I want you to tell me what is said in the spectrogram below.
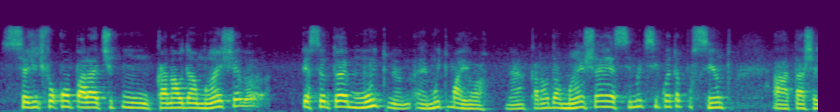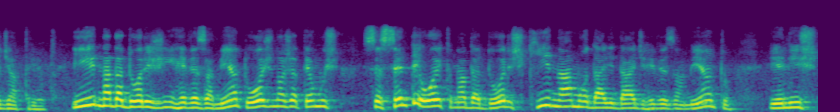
se a gente for comparar tipo um Canal da Mancha, o percentual é muito, é muito maior. Né? O Canal da Mancha é acima de 50% a taxa de atrito. E nadadores de revezamento, hoje nós já temos 68 nadadores que na modalidade revezamento eles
